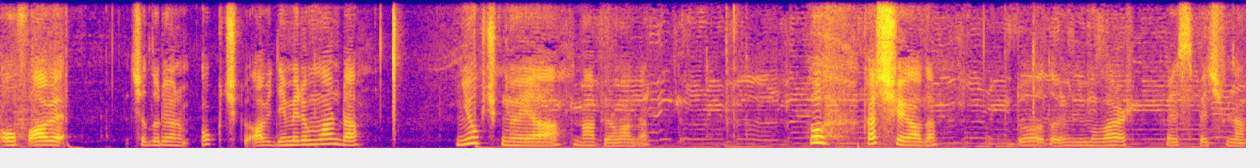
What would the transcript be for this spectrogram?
Of abi çıldırıyorum. Ok çıkıyor. Abi demirim var da. Cık. Niye ok çıkmıyor ya? Ne yapıyorum abi ben? Oh kaç şey kaldı? Doğada ünlü var. Ve speech falan.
